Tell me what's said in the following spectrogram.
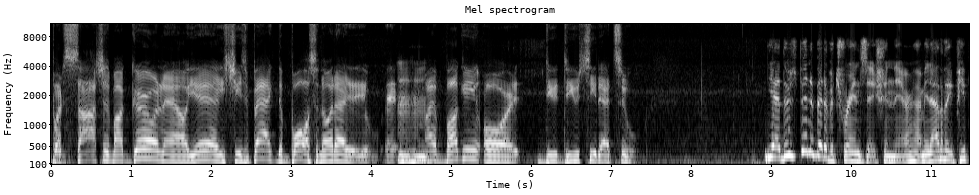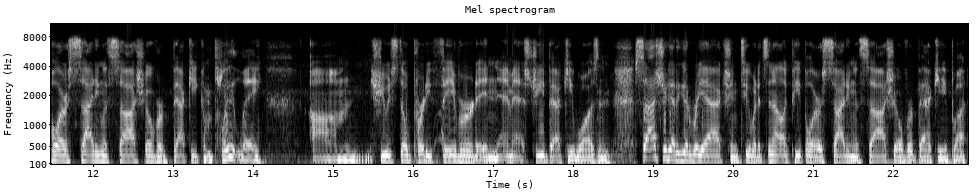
but Sasha's my girl now. Yeah, she's back, the boss, and all that. Eh, Am I bugging, or do do you see that too? Yeah, there's been a bit of a transition there. I mean, I don't think people are siding with Sasha over Becky completely. Um, she was still pretty favored in MSG. Becky was, and Sasha got a good reaction too. But it's not like people are siding with Sasha over Becky. But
